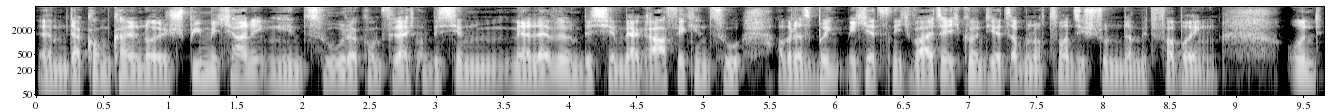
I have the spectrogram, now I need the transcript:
Ähm, da kommen keine neuen Spielmechaniken hinzu, da kommt vielleicht ein bisschen mehr Level, ein bisschen mehr Grafik hinzu, aber das bringt mich jetzt nicht weiter. Ich könnte jetzt aber noch 20 Stunden damit verbringen. Und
